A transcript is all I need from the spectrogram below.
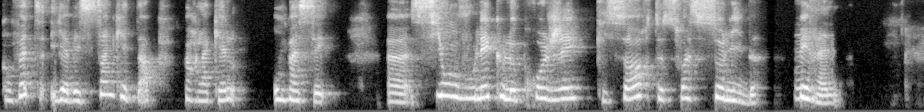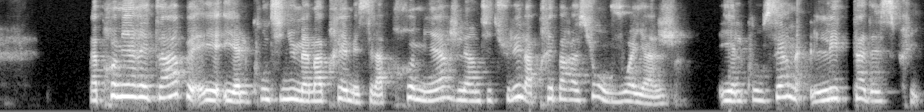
qu'en fait, il y avait cinq étapes par lesquelles on passait. Euh, si on voulait que le projet qui sorte soit solide, mmh. pérenne, la première étape, et, elle continue même après, mais c'est la première, je l'ai intitulée La préparation au voyage. Et elle concerne l'état d'esprit,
